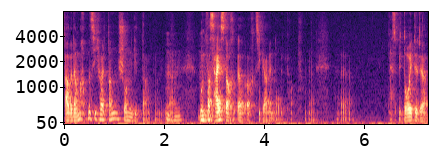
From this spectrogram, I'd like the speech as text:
Aber da macht man sich halt dann schon Gedanken. Ja. Und was heißt auch, äh, auch Zigarre neu kaufen? Ja. Äh, Das bedeutet ja,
